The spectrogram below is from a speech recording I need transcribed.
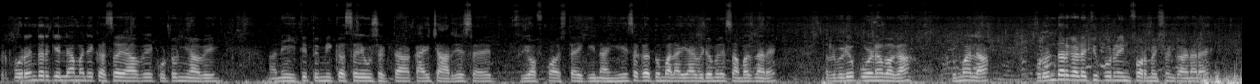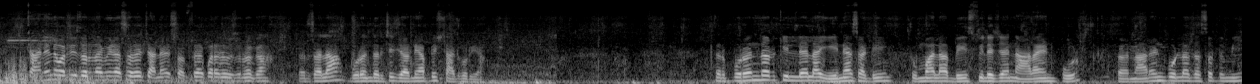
तर पुरंदर किल्ल्यामध्ये कसं यावे कुठून यावे आणि इथे तुम्ही कसं येऊ शकता काय चार्जेस आहेत फ्री ऑफ कॉस्ट आहे की नाही हे सगळं तुम्हाला या व्हिडिओमध्ये समजणार आहे. तर व्हिडिओ पूर्ण बघा. तुम्हाला पुरंदरगडाची पूर्ण इन्फॉर्मेशन करणार आहे. चॅनेलवरती जर नवीन असेल तर चॅनल सबस्क्राईब करायला विसरू नका. तर चला पुरंदरची जर्नी आपली स्टार्ट करूया. तर पुरंदर किल्ल्याला येण्यासाठी तुम्हाला बेस विलेज आहे नारायणपूर. तर नारायणपूरला जसं तुम्ही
